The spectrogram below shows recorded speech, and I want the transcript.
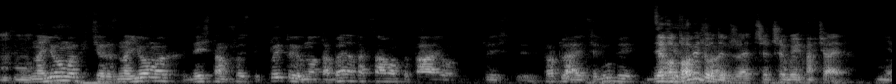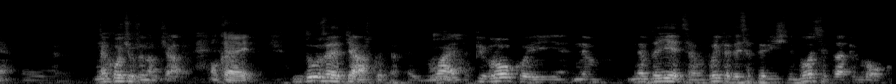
Угу. Знайомих, через знайомих, десь там щось підпитую, в нотабена так само питаю. Тобто е, трапляються люди. Це деякі готові люди вже, чи, чи ви їх навчаєте? Ні, е, не хочу вже навчати. Окей. Дуже тяжко це все відбувається. Півроку і не, в- не вдається вбити десятирічний досвід за півроку.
